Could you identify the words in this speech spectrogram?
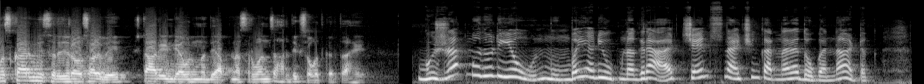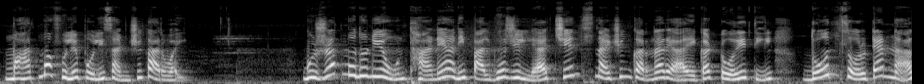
नमस्कार मी सर्जराव साळवे स्टार इंडिया वनमध्ये आपणा सर्वांचं हार्दिक स्वागत करत आहे. गुजरातमधून येऊन मुंबई आणि उपनगरात चेन स्नॅचिंग करणाऱ्या दोघांना अटक. महात्मा फुले पोलिसांची कारवाई. गुजरातमधून येऊन ठाणे आणि पालघर जिल्ह्यात चेन स्नॅचिंग करणाऱ्या एका टोळीतील दोन चोरट्यांना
